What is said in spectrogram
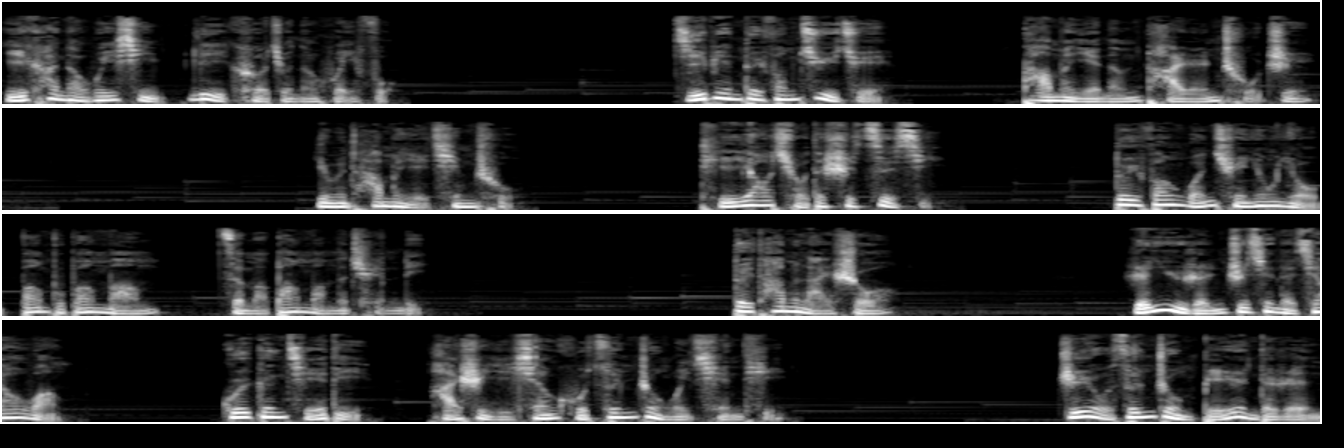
一看到微信立刻就能回复。即便对方拒绝，他们也能坦然处之，因为他们也清楚，提要求的是自己，对方完全拥有帮不帮忙、怎么帮忙的权利。对他们来说，人与人之间的交往。归根结底，还是以相互尊重为前提。只有尊重别人的人，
